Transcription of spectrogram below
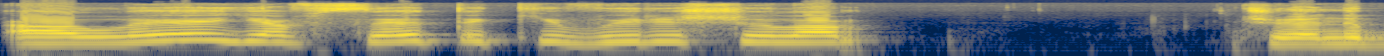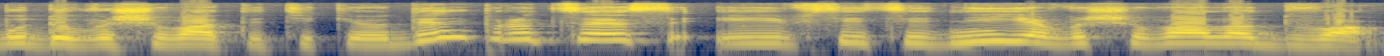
Але я все-таки вирішила, що я не буду вишивати тільки один процес, і всі ці дні я вишивала два.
